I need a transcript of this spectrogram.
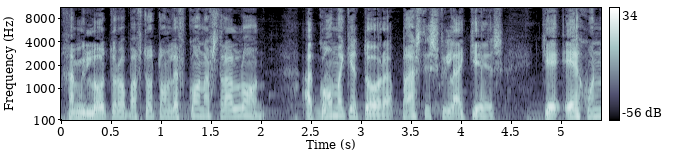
χαμηλότερο από αυτό των λευκών Αυστραλών. Ακόμα ναι. και τώρα πας στις φυλακές και έχουν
